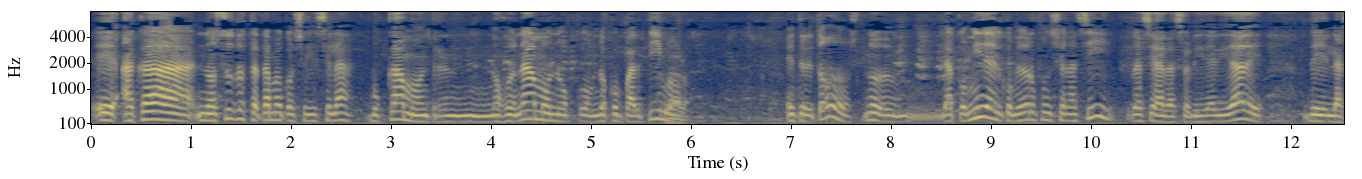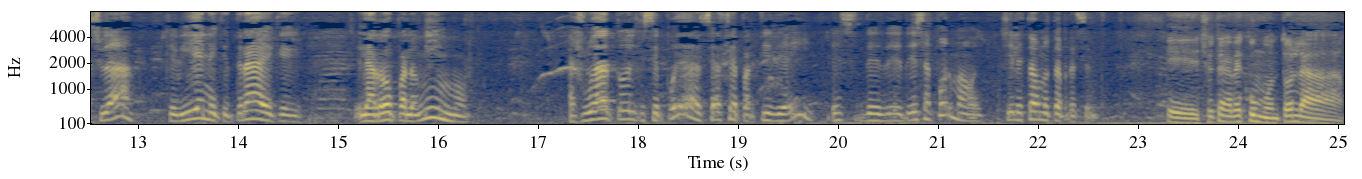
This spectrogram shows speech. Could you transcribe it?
Eh, acá nosotros tratamos de conseguírsela, buscamos, entre, nos donamos, nos, nos compartimos. Entre todos. la comida en el comedor funciona así, gracias a la solidaridad de, de la ciudad, que viene, que trae, que la ropa lo mismo ayudar a todo el que se pueda se hace a partir de ahí. Es de, esa forma hoy, si el Estado no está presente. Eh, yo te agradezco un montón la,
